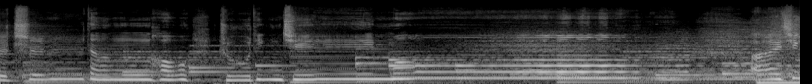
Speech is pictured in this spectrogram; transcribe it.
痴痴等候，注定寂寞。爱情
